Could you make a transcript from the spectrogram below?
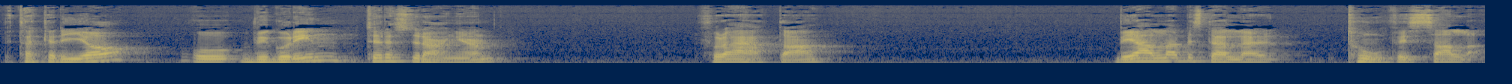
Vi tackade ja och vi går in till restaurangen för att äta. Vi alla beställer tonfisksallad.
